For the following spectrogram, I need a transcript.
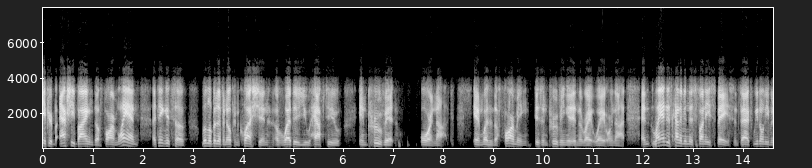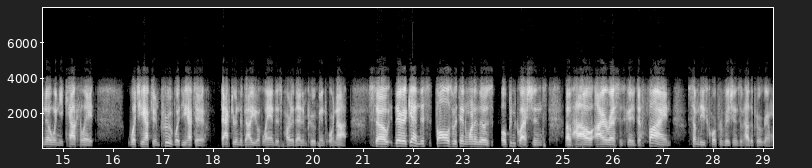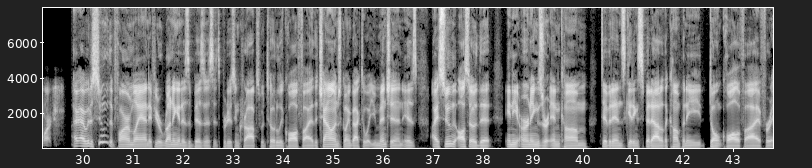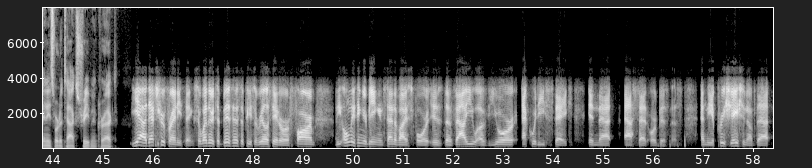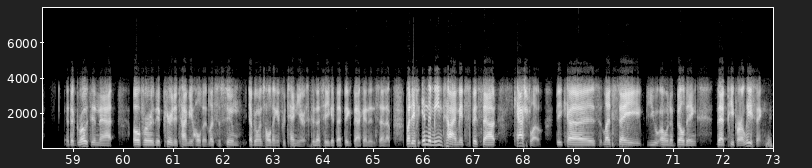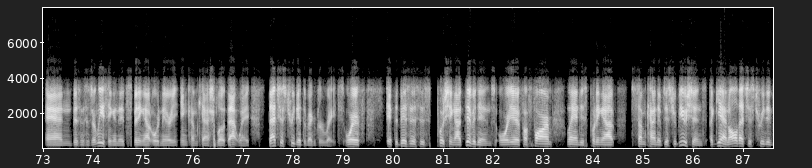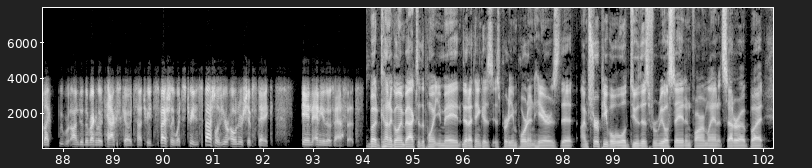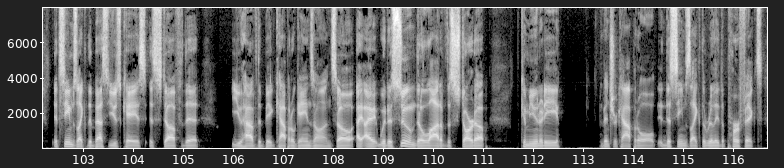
If you're actually buying the farm land, I think it's a little bit of an open question of whether you have to improve it or not and whether the farming is improving it in the right way or not. And land is kind of in this funny space. In fact, we don't even know when you calculate what you have to improve, whether you have to factor in the value of land as part of that improvement or not. So there again, this falls within one of those open questions of how IRS is going to define some of these core provisions of how the program works. I, I, would assume that farmland, if you're running it as a business it's producing crops, would totally qualify. The challenge, going back to what you mentioned, is I assume also that any earnings or income dividends getting spit out of the company don't qualify for any sort of tax treatment, correct? Yeah, that's true for anything. So whether it's a business, a piece of real estate, or a farm, the only thing you're being incentivized for is the value of your equity stake in that asset or business and the appreciation of that, the growth in that over the period of time you hold it. Let's assume everyone's holding it for 10 years because that's how you get that big back end incentive. But if in the meantime it spits out cash flow, because let's say you own a building that people are leasing and businesses are leasing and it's spitting out ordinary income cash flow that way, that's just treated at the regular rates. Or if if the business is pushing out dividends or if a farm land is putting out some kind of distributions. Again, all that's just treated like under the regular tax code. It's not treated specially. What's treated special is your ownership stake in any of those assets. But kind of going back to the point you made that I think is, is pretty important here is that I'm sure people will do this for real estate and farmland, et cetera, but it seems like the best use case is stuff that you have the big capital gains on. So I, I would assume that a lot of the startup community venture capital, this seems like the really the perfect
